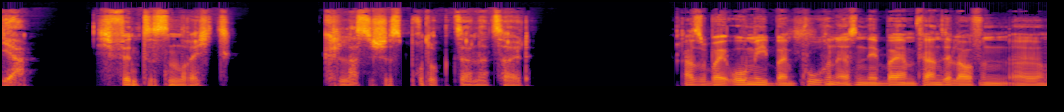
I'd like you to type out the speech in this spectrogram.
Ja, ich finde das ein recht klassisches Produkt seiner Zeit. Also bei Omi beim Kuchenessen nebenbei im Fernseher laufen, äh,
